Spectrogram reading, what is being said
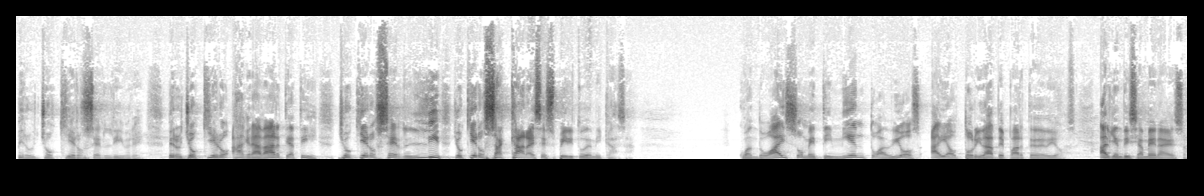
pero yo quiero ser libre, pero yo quiero agradarte a ti, yo quiero ser libre, yo quiero sacar a ese espíritu de mi casa. Cuando hay sometimiento a Dios, hay autoridad de parte de Dios. Alguien dice amén a eso.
